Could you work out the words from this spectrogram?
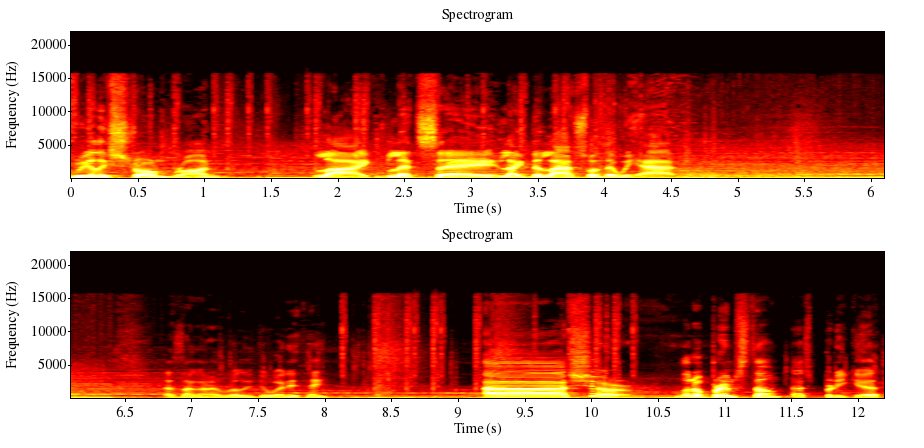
really strong run, like let's say like the last one that we had, that's not gonna really do anything. Uh, sure, little brimstone, that's pretty good.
